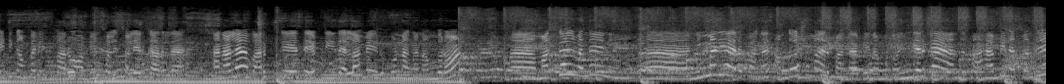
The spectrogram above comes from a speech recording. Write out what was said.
ஐடி கம்பெனிஸ் வரும் அப்படின்னு சொல்லி சொல்லியிருக்காருல்ல. அதனால ஒர்க்கு சேஃப்டி இது எல்லாமே இருக்கும்னு நாங்கள் நம்புகிறோம் மக்கள் வந்து நிம்மதியாக இருப்பாங்க சந்தோஷமாக இருப்பாங்க அப்படின்னு நம்ம இங்கே இருக்க அந்த ஹாப்பினஸ் வந்து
